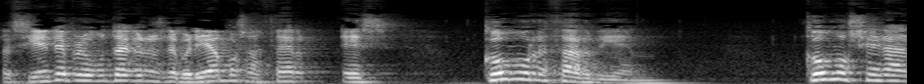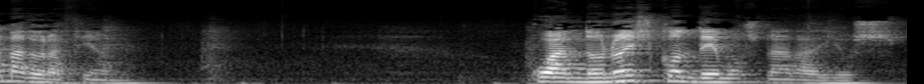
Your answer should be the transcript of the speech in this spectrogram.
La siguiente pregunta que nos deberíamos hacer es, ¿cómo rezar bien? ¿Cómo ser alma de oración? Cuando no escondemos nada a Dios,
